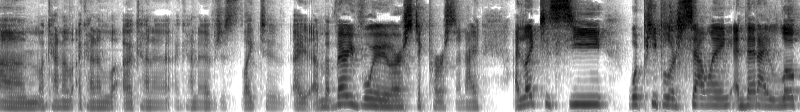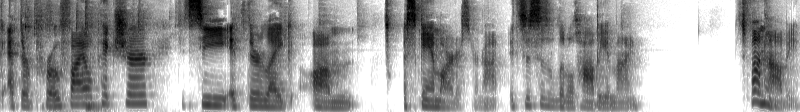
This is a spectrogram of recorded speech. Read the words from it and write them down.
Um, I kind of, I kind of, I kind of, I kind of just like to. I, am a very voyeuristic person. I I like to see what people are selling, and then I look at their profile picture to see if they're like um a scam artist or not. It's just a little hobby of mine. It's fun hobby.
